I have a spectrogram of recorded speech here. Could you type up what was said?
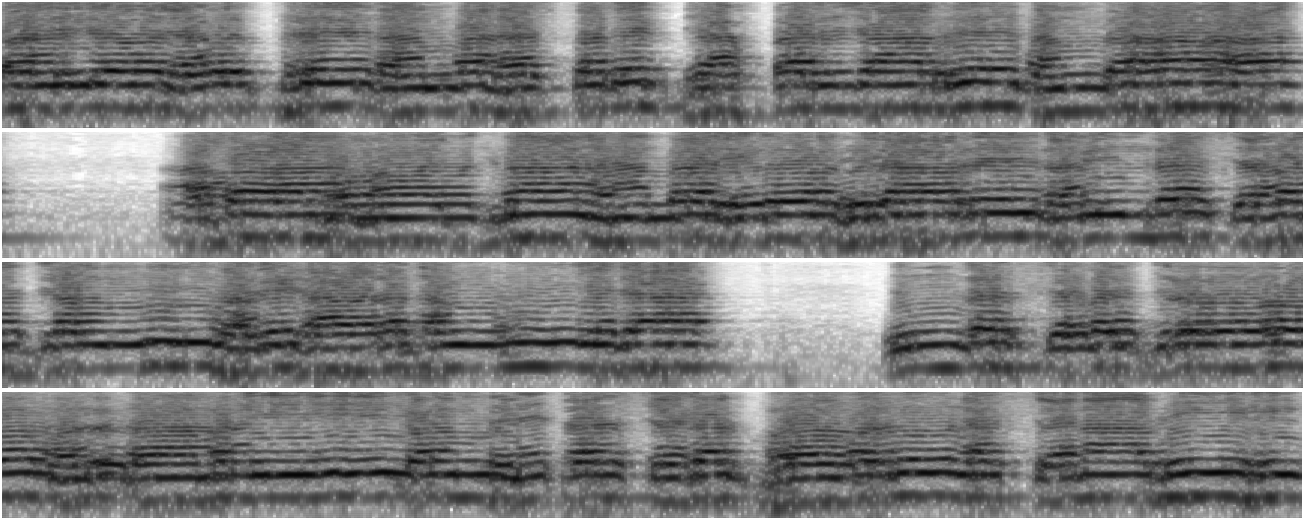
पर्योजमुद्भृतम् वनस्पतिभ्यः पर्याभृतम् वा अपामोज्मानम् परिगोभिरावृतमिन्द्रस्य वज्रम् भविषारथम् यज इन्द्रस्य वज्रो मरुतामनीकम् मित्रस्य गर्भो वरुणस्य नाभिः।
